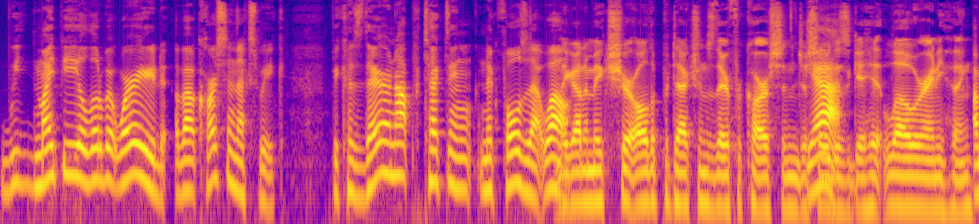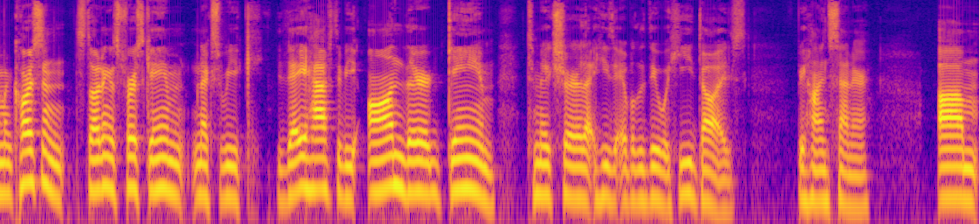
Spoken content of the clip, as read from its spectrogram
we might be a little bit worried about Carson next week because they're not protecting Nick Foles that well. They got to make sure all the protection's there for Carson, just so he doesn't get hit low or anything. I mean, Carson starting his first game next week, they have to be on their game to make sure that he's able to do what he does behind center. Um,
